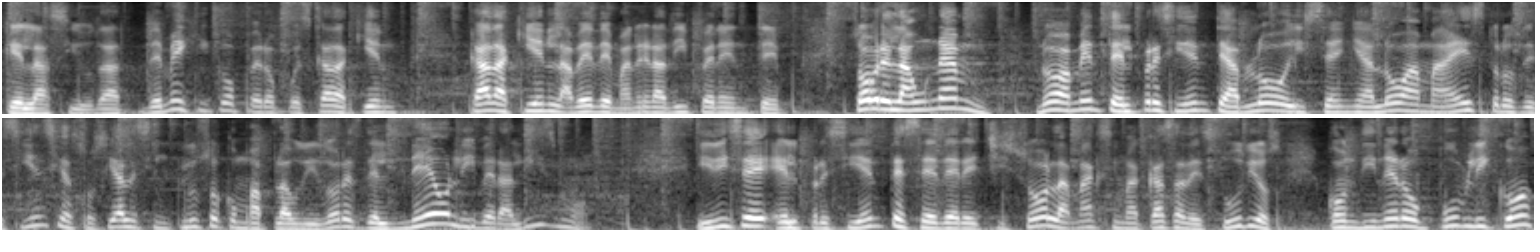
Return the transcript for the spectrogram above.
que la Ciudad de México, pero pues cada quien cada quien la ve de manera diferente. Sobre la UNAM, nuevamente el presidente habló y señaló a maestros de ciencias sociales incluso como aplaudidores del neoliberalismo. Y dice, el presidente se derechizó la máxima casa de estudios. Con dinero público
